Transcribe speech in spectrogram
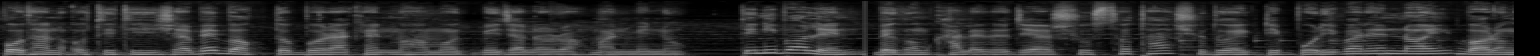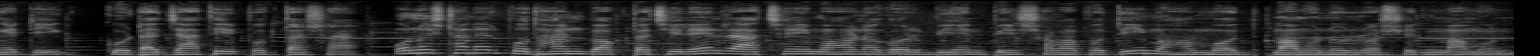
প্রধান অতিথি হিসাবে বক্তব্য রাখেন মোহাম্মদ মিজানুর রহমান মিনু। তিনি বলেন, বেগম খালেদা জিয়ার সুস্থতা শুধু একটি পরিবারের নয়, বরং এটি গোটা জাতির প্রত্যাশা। অনুষ্ঠানের প্রধান বক্তা ছিলেন রাজশাহী মহানগর বিএনপির সভাপতি মোহাম্মদ মামুনুর রশিদ মামুন।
